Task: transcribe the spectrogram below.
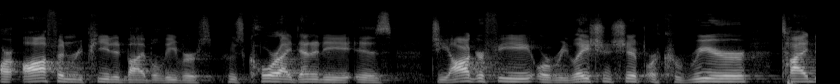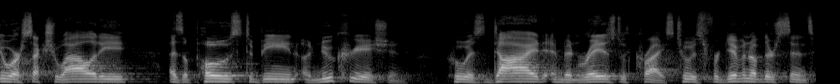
are often repeated by believers whose core identity is geography or relationship or career tied to our sexuality, as opposed to being a new creation who has died and been raised with Christ, who is forgiven of their sins,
